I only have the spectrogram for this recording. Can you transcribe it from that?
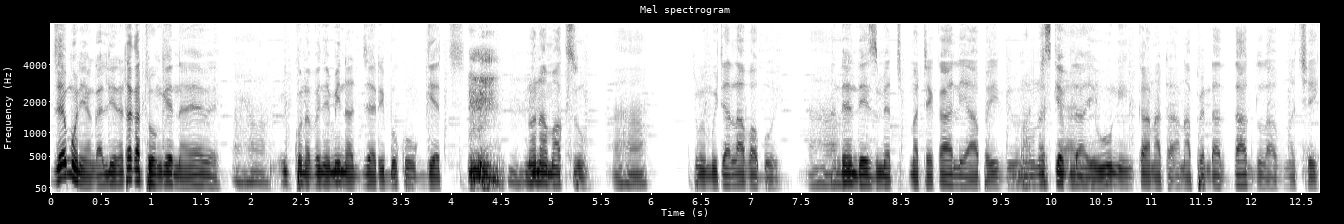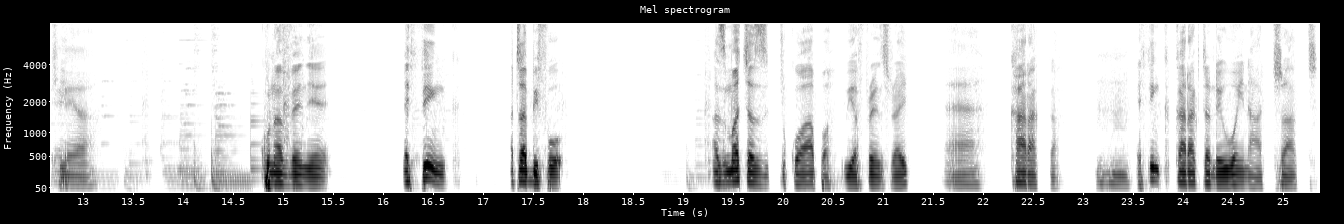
jemo niangalie nataka tuongee na wewe. Aha, kuna venye mi najaribu kuget unaona maxu? Aha, tumemwita loverboy aha. and then there's Mat- matekali hapa hivi. Una- unasikia vile kana anapenda thug love nacheki Yeah. kuna venye i think hata before as much as tuko hapa we are friends right? Eh, character. Mhm. i think character ndio huwa ina attract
